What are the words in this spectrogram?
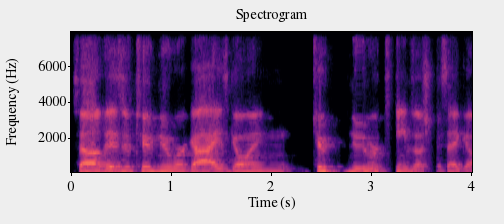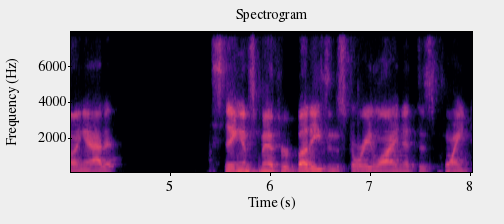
So these are two newer guys going, two newer teams, I should say, going at it. Sting and Smith were buddies in storyline at this point.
